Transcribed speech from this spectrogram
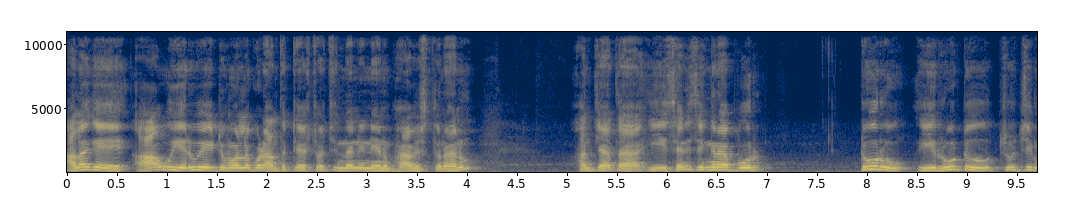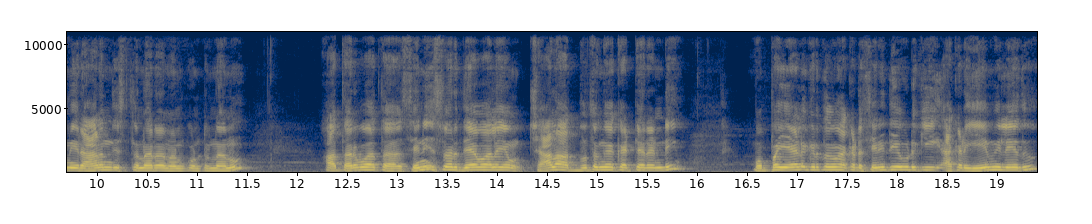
అలాగే ఆవు ఎరువు వేయటం వల్ల కూడా అంత టేస్ట్ వచ్చిందని నేను భావిస్తున్నాను. అంచేత ఈ శని సింగనాపూర్ టూరు ఈ రూటు చూచి మీరు ఆనందిస్తున్నారని అనుకుంటున్నాను. ఆ తర్వాత శనీశ్వర దేవాలయం చాలా అద్భుతంగా కట్టారండి. ముప్పై ఏళ్ళ క్రితం అక్కడ శనిదేవుడికి అక్కడ ఏమీ లేదు.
